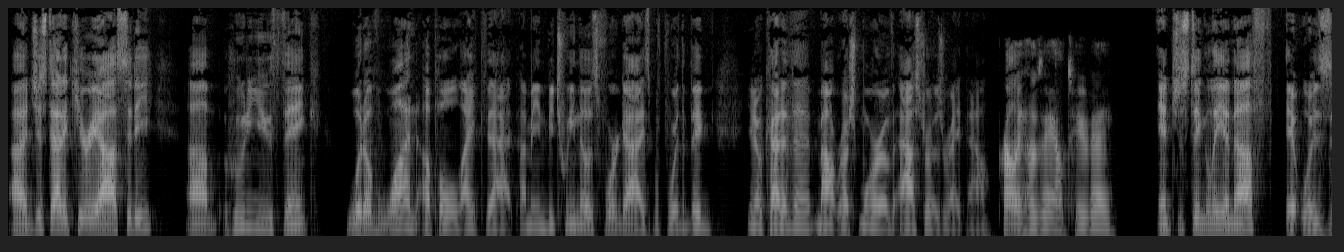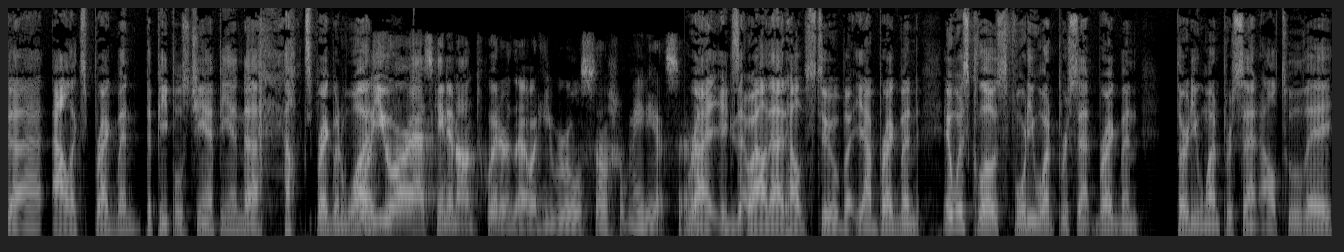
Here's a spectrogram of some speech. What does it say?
uh, just out of curiosity, um, who do you think would have won a poll like that? I mean, between those four guys before the big, you know, kind of the Mount Rushmore of Astros right now. Probably Jose Altuve. Interestingly enough, it was uh, Alex Bregman, the people's champion. Uh, Alex Bregman won. Well, you are asking it on Twitter though, and he rules social media. So. Right. Exactly. Well, that helps too. But yeah, Bregman. It was close. Forty-one percent Bregman, thirty-one percent Altuve.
